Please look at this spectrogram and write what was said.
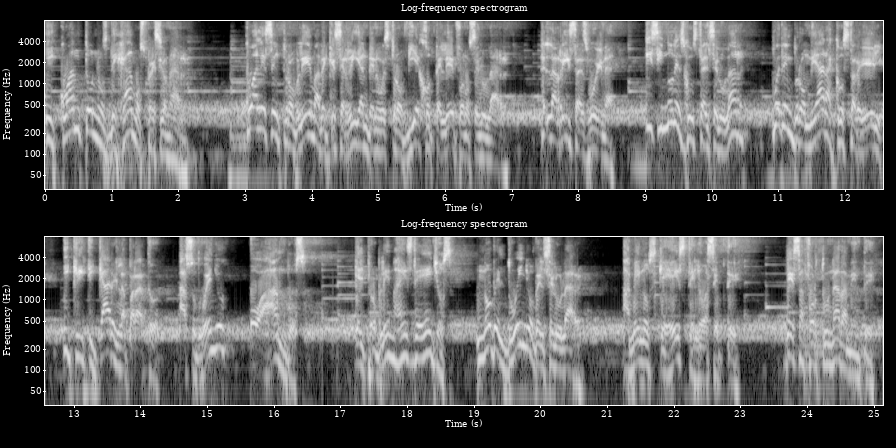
y cuánto nos dejamos presionar. ¿Cuál es el problema de que se rían de nuestro viejo teléfono celular? La risa es buena, y si no les gusta el celular, pueden bromear a costa de él y criticar el aparato a su dueño o a ambos. El problema es de ellos, no del dueño del celular, a menos que éste lo acepte. Desafortunadamente,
